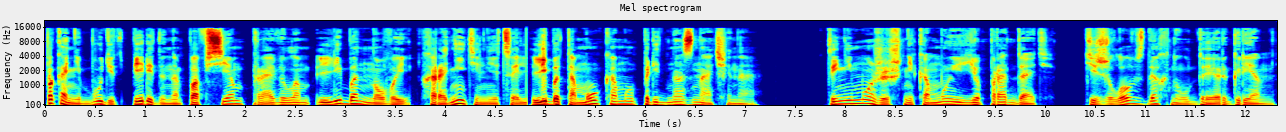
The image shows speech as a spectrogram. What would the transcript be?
пока не будет передана по всем правилам либо новой хранительнице, либо тому, кому предназначена. Ты не можешь никому ее продать, тяжело вздохнул Дейр Грен.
